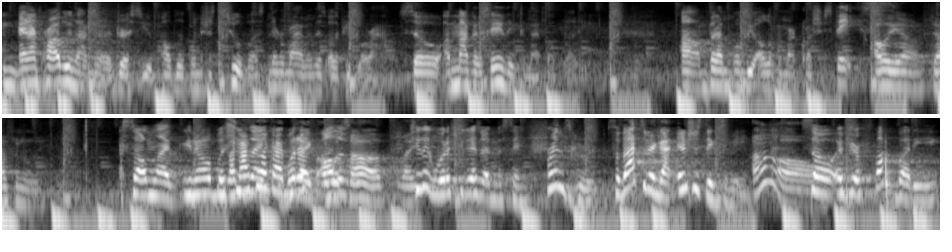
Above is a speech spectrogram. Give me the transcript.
Mm-hmm. And I'm probably not gonna address you in public when it's just the two of us. Never mind when there's other people around. So I'm not gonna say anything to my fuck buddy. Um, but I'm gonna be all over my crush's face. Oh yeah, definitely. So I'm like, you know, but Like, she's I feel like I'd be what like, if oh, all what's of, up? Like- she's like, what if you guys are in the same friends group? So that's when it got interesting to me. Oh. So if your fuck buddy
